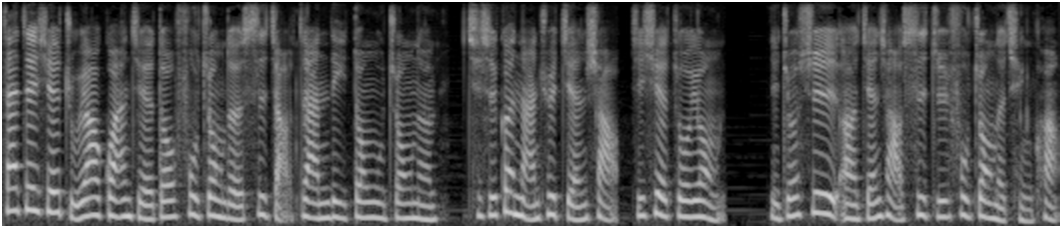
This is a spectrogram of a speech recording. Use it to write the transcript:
在这些主要关节都负重的四脚站立动物中呢，其实更难去减少机械作用，也就是呃减少四肢负重的情况。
